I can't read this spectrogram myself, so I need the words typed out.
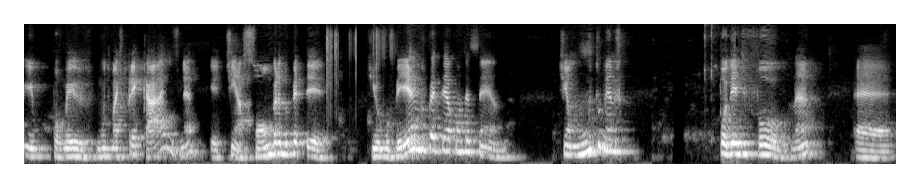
e por meios muito mais precários, né, porque tinha a sombra do PT, tinha o governo do PT acontecendo, tinha muito menos poder de fogo, né? É,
